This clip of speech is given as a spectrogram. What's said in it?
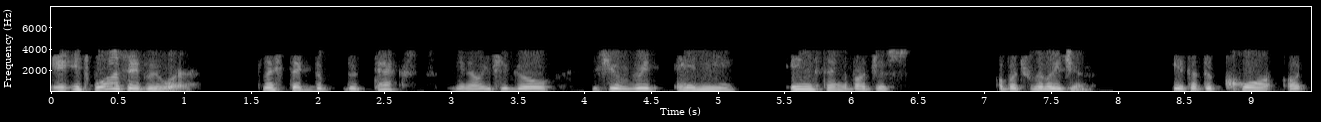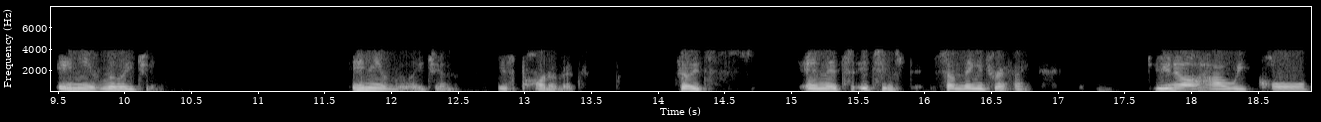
it, it was everywhere. Let's take the, the text. You know, if you go if you read any anything about just about religion, it's at the core of any religion. Any religion is part of it. So it's and it's it's something interesting. You know how we call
